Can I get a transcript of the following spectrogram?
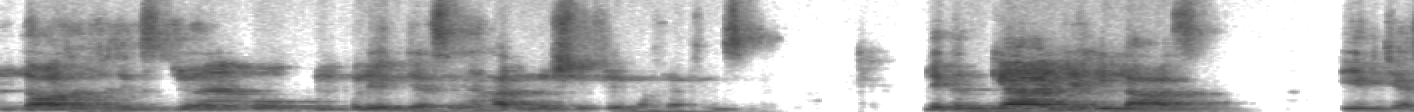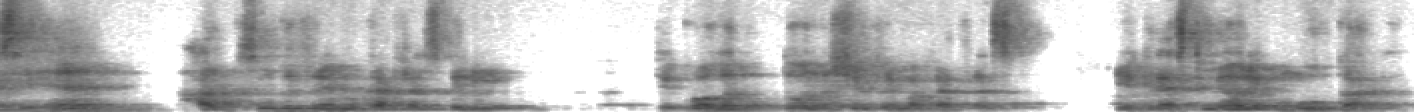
लॉज ऑफ़ फिजिक्स जो हैं वो बिल्कुल एक जैसे हैं, हर इनर्शियल फ्रेम ऑफ़ रेफरेंस में लेकिन क्या यही लॉज एक जैसे हैं हर किस्म के फ्रेम ऑफ़ रेफरेंस के लिए? देखो, अगर दो इनर्शियल फ्रेम ऑफ़ रेफरेंस एक रेस्ट में और एक मूव कर रहे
